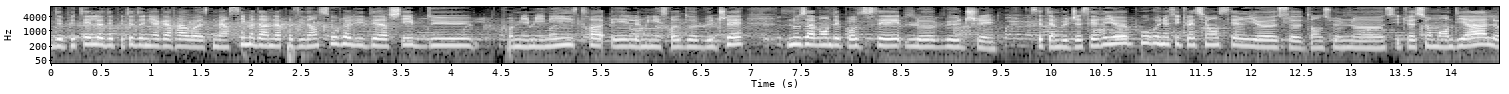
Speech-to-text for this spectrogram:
député, le député de Niagara-Ouest. Merci, Madame la Présidente. Sous le leadership du Premier ministre et le ministre de Budget, nous avons déposé le budget. C'est un budget sérieux pour une situation sérieuse, dans une situation mondiale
